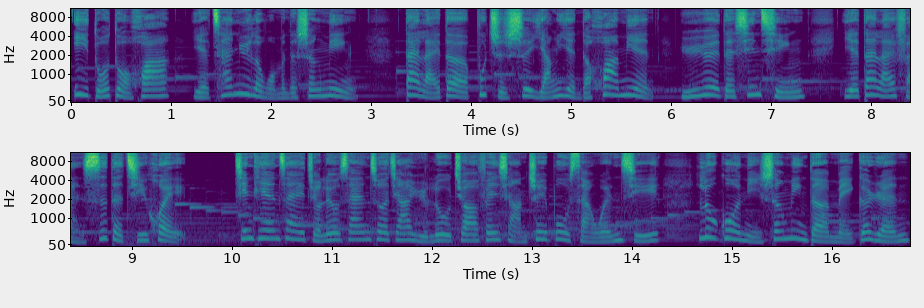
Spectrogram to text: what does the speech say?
一朵朵花也参与了我们的生命，带来的不只是养眼的画面、愉悦的心情，也带来反思的机会。今天在九六三作家语录就要分享这部散文集《路过你生命的每个人》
